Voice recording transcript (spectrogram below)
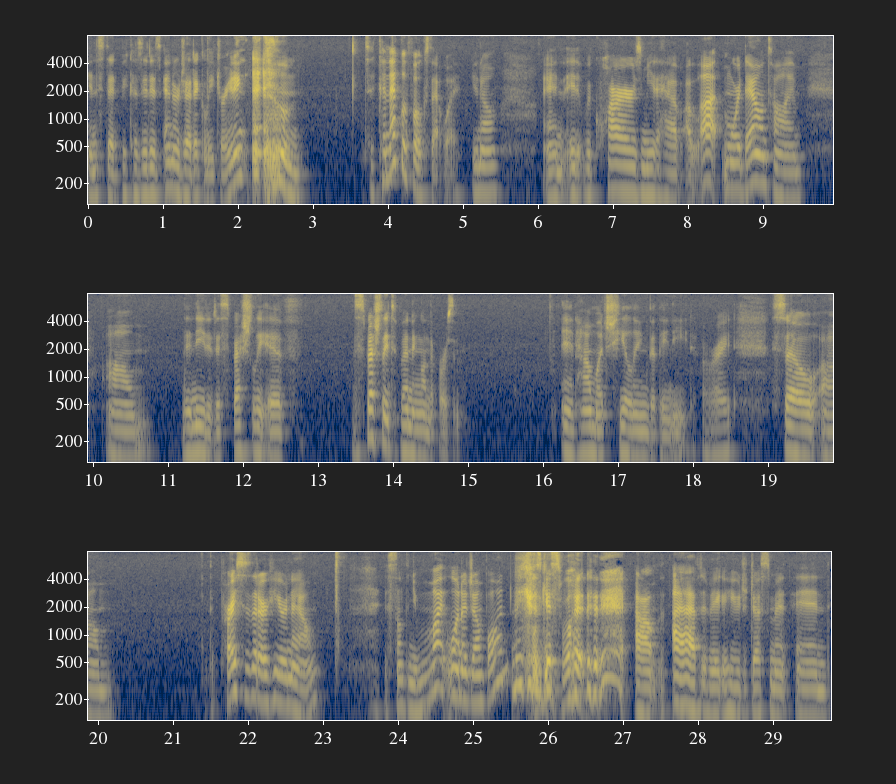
instead because it is energetically draining to connect with folks that way, you know, and it requires me to have a lot more downtime um, than needed, especially if, especially depending on the person and how much healing that they need. All right. So, um, the prices that are here now is something you might want to jump on because guess what? um, I have to make a huge adjustment, and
